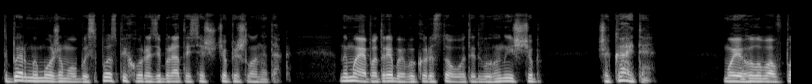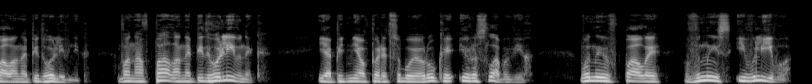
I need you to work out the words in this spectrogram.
Тепер ми можемо без поспіху розібратися, що пішло не так. Немає потреби використовувати двигуни, щоб. Чекайте. Моя голова впала на підголівник. Вона впала на підголівник. Я підняв перед собою руки і розслабив їх. Вони впали вниз і вліво.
